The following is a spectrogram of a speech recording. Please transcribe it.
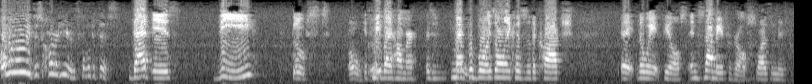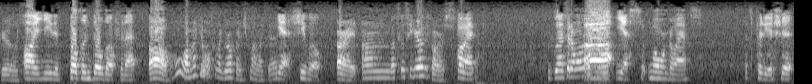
Oh, wait, wait, wait, there's a car right here. Let's go look at this. That is the Ghost. Oh, It's made by Hummer. It's oh. meant for boys only because of the crotch, eh, the way it feels, and it's not made for girls. Why is it made for girls? Oh, you need a built-in dildo for that. Oh, oh, I might get one for my girlfriend. She might like that. Yeah, she will. Alright, um, let's go see your other cars. Alright. We glance at it one more Uh, time. yes, one more glance. That's pretty as shit.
